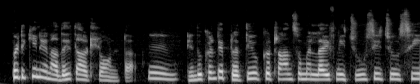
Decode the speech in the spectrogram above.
ఇప్పటికీ నేను అదే థాట్లో ఉంటా. ఉమ్, ఎందుకంటే ప్రతి ఒక్క ట్రాన్స్ఫర్మర్ లైఫ్ని చూసి చూసి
